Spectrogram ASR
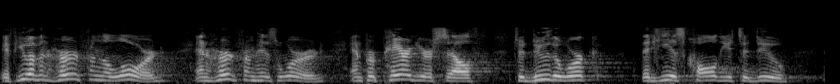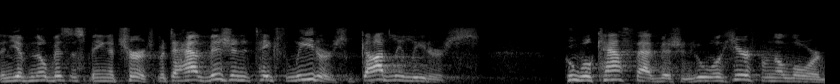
if you haven't heard from the Lord and heard from His Word and prepared yourself to do the work that He has called you to do, then you have no business being a church. But to have vision, it takes leaders, godly leaders, who will cast that vision, who will hear from the Lord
